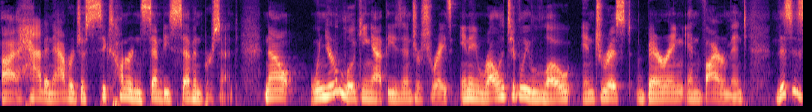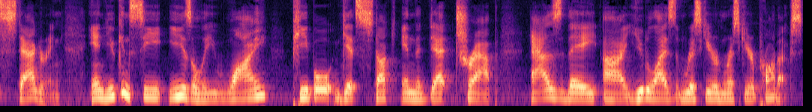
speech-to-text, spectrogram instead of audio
uh, had an average of 677%. Now, when you're looking at these interest rates in a relatively low interest bearing environment, this is staggering. And you can see easily why people get stuck in the debt trap as they uh, utilize riskier and riskier products.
